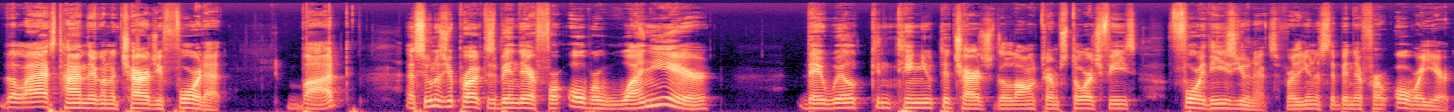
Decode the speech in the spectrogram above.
the last time they're going to charge you for that. But as soon as your product has been there for over one year, they will continue to charge the long term storage fees for these units, for the units that have been there for over a year.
